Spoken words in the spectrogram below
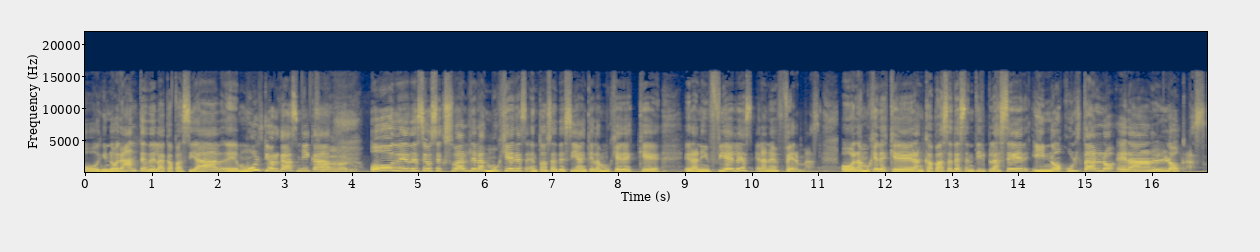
o ignorantes de la capacidad eh, multiorgásmica Claro. o de deseo sexual de las mujeres, entonces decían que las mujeres que eran infieles eran enfermas, o las mujeres que eran capaces de sentir placer y no ocultarlo eran locas.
